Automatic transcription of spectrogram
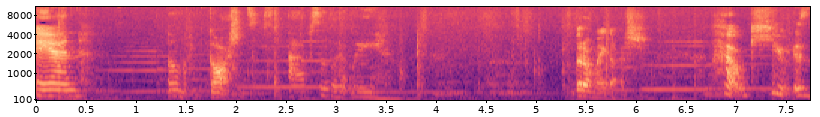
And oh my gosh, it's absolutely, but oh my gosh. How cute is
